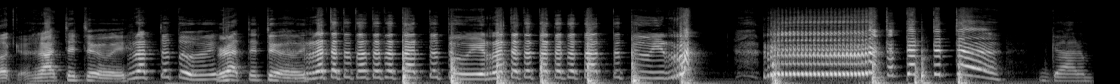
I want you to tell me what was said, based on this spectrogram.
okay, ratatouille, Ratatouille. ratatouille. Ratatatatatatatouille. Ratatatatatatatouille. Rat. Ratatatata. Got him.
